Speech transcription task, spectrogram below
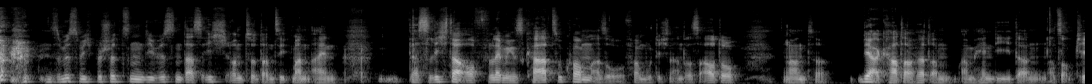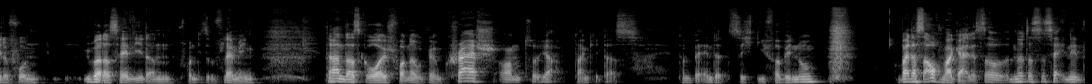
sie müssen mich beschützen, die wissen, dass ich, und dann sieht man ein, das Lichter auf Flemings Car zukommen, also vermutlich ein anderes Auto. Und äh, ja, Carter hört am, am Handy dann, also am Telefon, über das Handy dann von diesem Fleming, dann das Geräusch von irgendeinem Crash und äh, ja, dann geht das, dann beendet sich die Verbindung. Weil das auch mal geil ist. So, ne, das ist ja in den,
